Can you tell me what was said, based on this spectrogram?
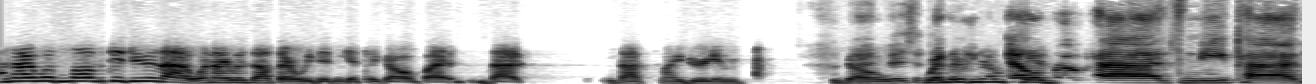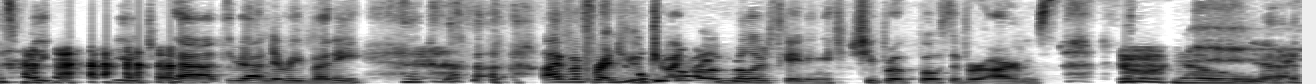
and I would love to do that. When I was out there, we didn't get to go, but that that's my dream to go where there's no elbow kids. pads, knee pads, big, huge pads around everybody. I have a friend who oh, tried going roller skating. She broke both of her arms. no. Yeah.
